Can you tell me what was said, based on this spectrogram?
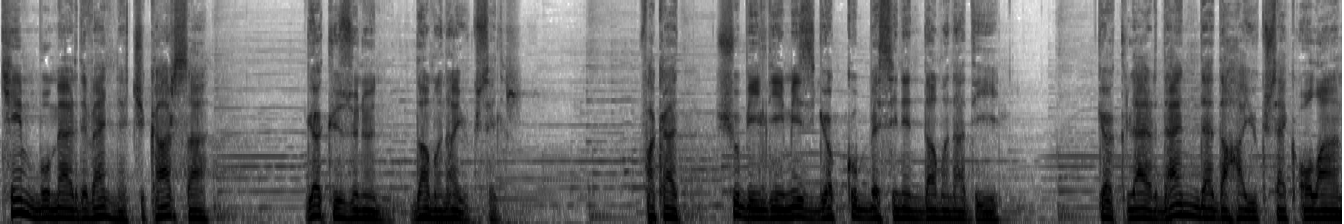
Kim bu merdivenle çıkarsa gökyüzünün damına yükselir. Fakat şu bildiğimiz gök kubbesinin damına değil, göklerden de daha yüksek olan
